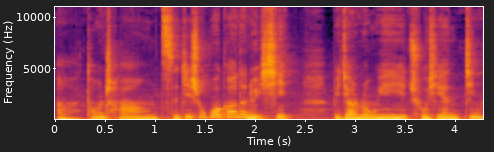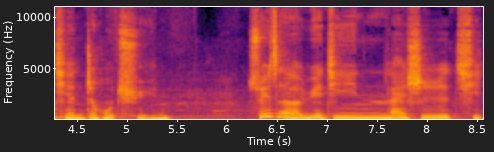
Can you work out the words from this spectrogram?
啊，通常雌激素过高的女性比较容易出现经前症候群。随着月经来时，其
